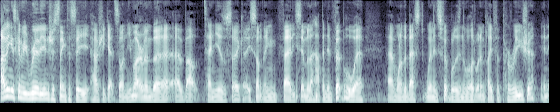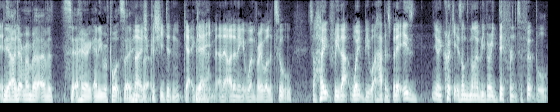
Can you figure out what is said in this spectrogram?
I think it's going to be really interesting to see how she gets on. You might remember about 10 years or so ago, something fairly similar happened in football where um, one of the best women's footballers in the world went and played for Perugia in Italy. Yeah, I don't remember ever hearing any reports though. No, because she didn't get a Yeah. game, and I don't think it went very well at all. So hopefully that won't be what happens. But it is, you know, cricket is undeniably very different to football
